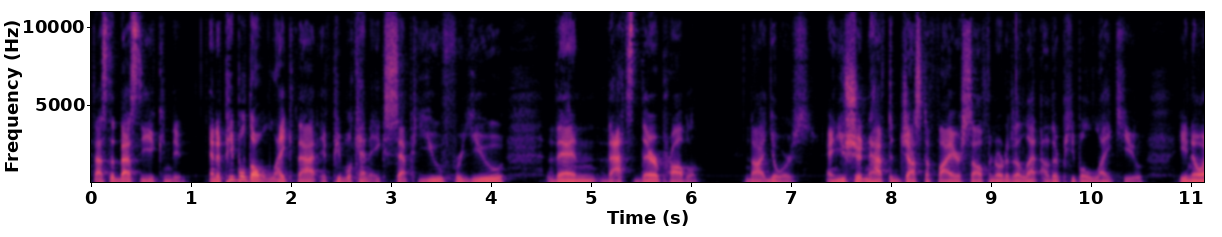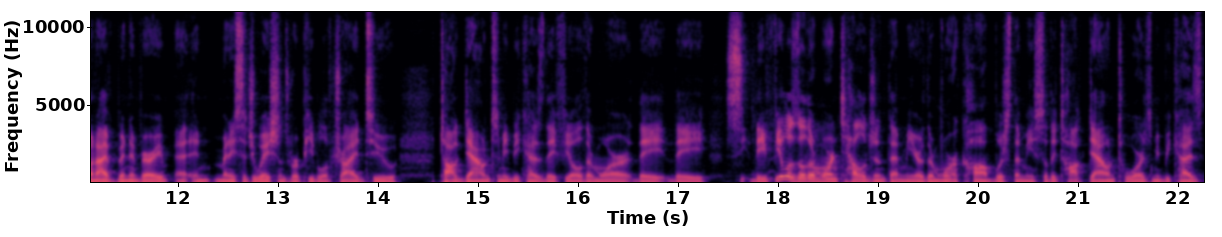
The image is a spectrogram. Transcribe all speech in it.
that's the best that you can do. And if people don't like that, if people can't accept you for you, then that's their problem not yours and you shouldn't have to justify yourself in order to let other people like you you know and i've been in very uh, in many situations where people have tried to talk down to me because they feel they're more they they see, they feel as though they're more intelligent than me or they're more accomplished than me. So they talk down towards me because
